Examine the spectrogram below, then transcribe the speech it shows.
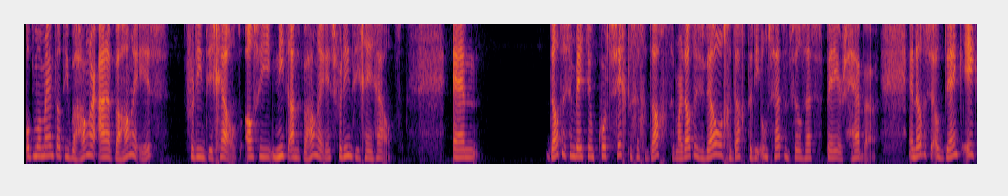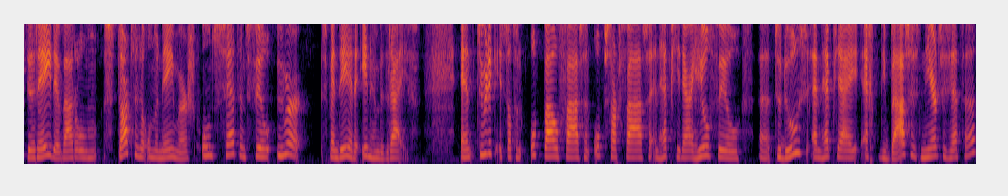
Op het moment dat die behanger aan het behangen is, verdient hij geld. Als hij niet aan het behangen is, verdient hij geen geld. En dat is een beetje een kortzichtige gedachte, maar dat is wel een gedachte die ontzettend veel ZZP'ers hebben. En dat is ook, denk ik, de reden waarom startende ondernemers ontzettend veel uur spenderen in hun bedrijf. En natuurlijk is dat een opbouwfase, een opstartfase en heb je daar heel veel uh, to-do's en heb jij echt die basis neer te zetten.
